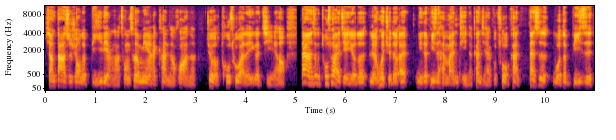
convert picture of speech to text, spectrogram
像大师兄的鼻梁啊，从侧面来看的话呢，就有凸出来的一个结哈。当然，这个凸出来的结，有的人会觉得，哎，你的鼻子还蛮挺的，看起来不错看。但是我的鼻子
